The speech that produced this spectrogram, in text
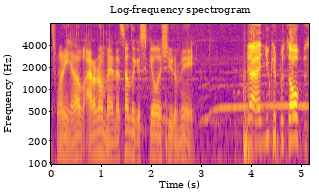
Something? 20 health? I don't know, man. That sounds like a skill issue to me. Yeah, and you could resolve this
